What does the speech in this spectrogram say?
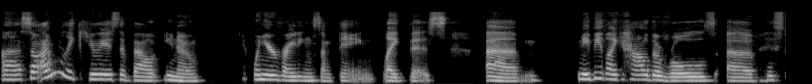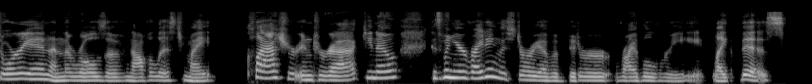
Uh, so I'm really curious about, you know, when you're writing something like this, um, maybe like how the roles of historian and the roles of novelist might clash or interact, you know? Because when you're writing the story of a bitter rivalry like this,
